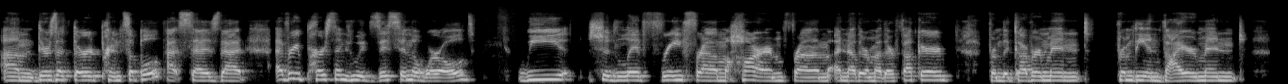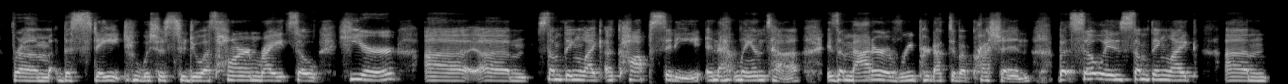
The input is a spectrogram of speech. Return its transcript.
Um, there's a third principle that says that every person who exists in the world we should live free from harm from another motherfucker, from the government, from the environment, from the state who wishes to do us harm, right? So here, uh, um, something like a cop city in Atlanta is a matter of reproductive oppression, but so is something like um,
